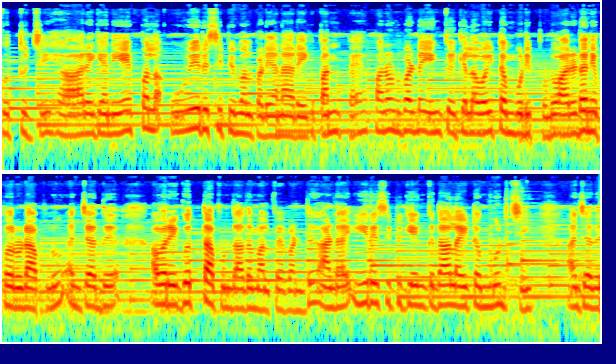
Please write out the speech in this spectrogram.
ಗೊತ್ತುಜ್ಜಿ. ಆರೆಗೆ ಯಾನಿ ಏಪಲ ಹೂವೇ ರೆಸಿಪಿ ಮಲ್ಪಡೆ ಯಾನ ಆರೆಗೆ ಪನ್ಪೆ. ಪನೊಡು ಬಂಡ ಎಂಕ ಕೆಲವು ಐಟಮ್ ಬೊಡಿಪ್ಪುಂಡು ಅರಡನೆ ಪನೊಡು ಆಪುಂಡು ಅಂಜಾದ ಅವರಿಗೆ ಗೊತ್ತಾಪುಂಡು ದಾದ ಮಲ್ಪೆ ಬಂದು. ಆಂಡ ಈ ರೆಸಿಪಿಗೆ ಎಂಕ್ ದಾಲ್ ಐಟಮ್ ಮುಡ್ಚಿ, ಅಂಜಾದ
